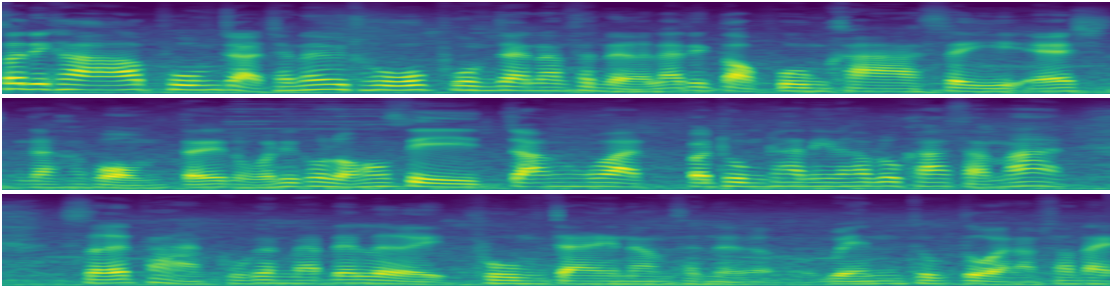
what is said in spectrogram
สวัสดีครับ ภูมิจากช่องยูทูบภูมิใจนำเสนอและติ๊กต็อกภูมิคา CH นะครับผมเต้นวันที่คุณหลวงห้อง4จังหวัดปทุมธานีนะครับ ลูกค้าสามารถเซิร์ชผ่าน Google Map ได้เลย ภูมิใจนำเสนอเว้นทุกตัวนำช่องทาง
